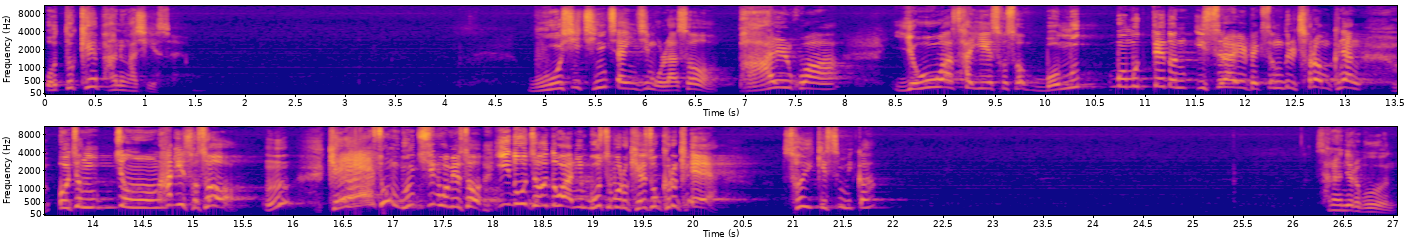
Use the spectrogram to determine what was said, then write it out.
어떻게 반응하시겠어요? 무엇이 진짜인지 몰라서 바알과 여호와 사이에 서서 머뭇 머뭇대던 이스라엘 백성들처럼 그냥 어정쩡하게 서서 어? 계속 눈치 보면서 이도 저도 아닌 모습으로 계속 그렇게 서 있겠습니까? 사랑하는 여러분,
